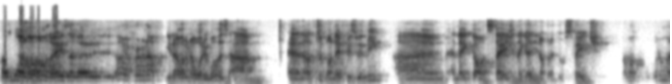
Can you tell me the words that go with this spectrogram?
I was going on holidays. I go, all right, fair enough. You know, I don't know what it was. Um, and I took my nephews with me. Um, and they go on stage and they go, you're not going to do a speech. I'm like, what am I,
